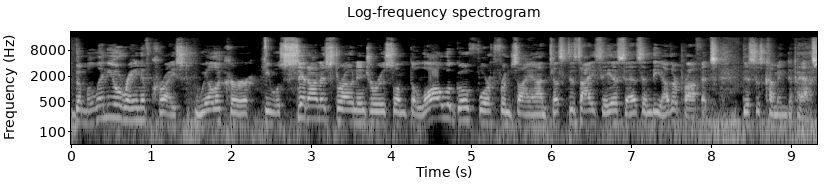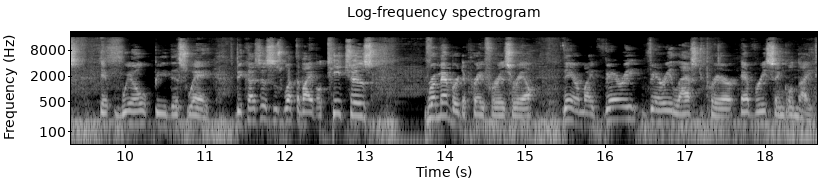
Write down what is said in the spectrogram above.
The millennial reign of Christ will occur. He will sit on his throne in Jerusalem. The law will go forth from Zion, just as Isaiah says and the other prophets. This is coming to pass. It will be this way. Because this is what the Bible teaches, remember to pray for Israel. They are my very, very last prayer every single night.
